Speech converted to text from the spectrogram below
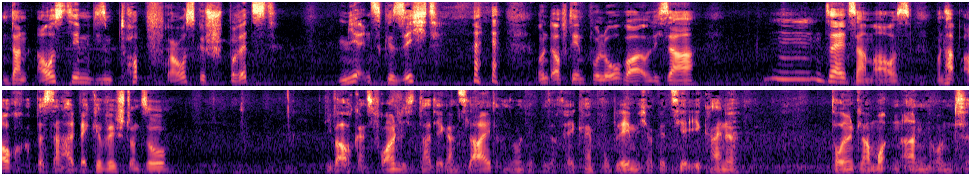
und dann aus dem, diesem Topf rausgespritzt, mir ins Gesicht und auf den Pullover und ich sah mh, hm, seltsam aus und hab auch hab das dann halt weggewischt und so. Die war auch ganz freundlich und tat ihr ganz leid und so. Und ich habe gesagt, hey, kein Problem, ich habe jetzt hier eh keine tollen Klamotten an und äh,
